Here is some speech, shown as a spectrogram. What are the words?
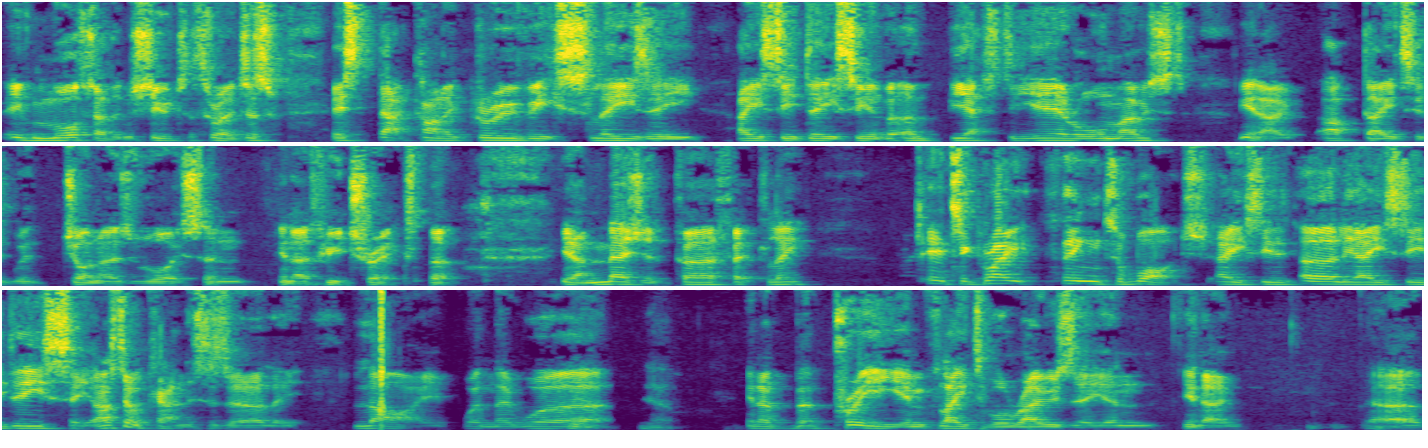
even more so than Shoot to Thrill. Just it's that kind of groovy, sleazy ACDC of, of yesteryear almost. You know, updated with Jono's voice and you know a few tricks, but you know, measured perfectly. It's a great thing to watch. AC, early ACDC. I still count this as early live when they were, yeah, yeah. you know, pre inflatable Rosie and you know, uh,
